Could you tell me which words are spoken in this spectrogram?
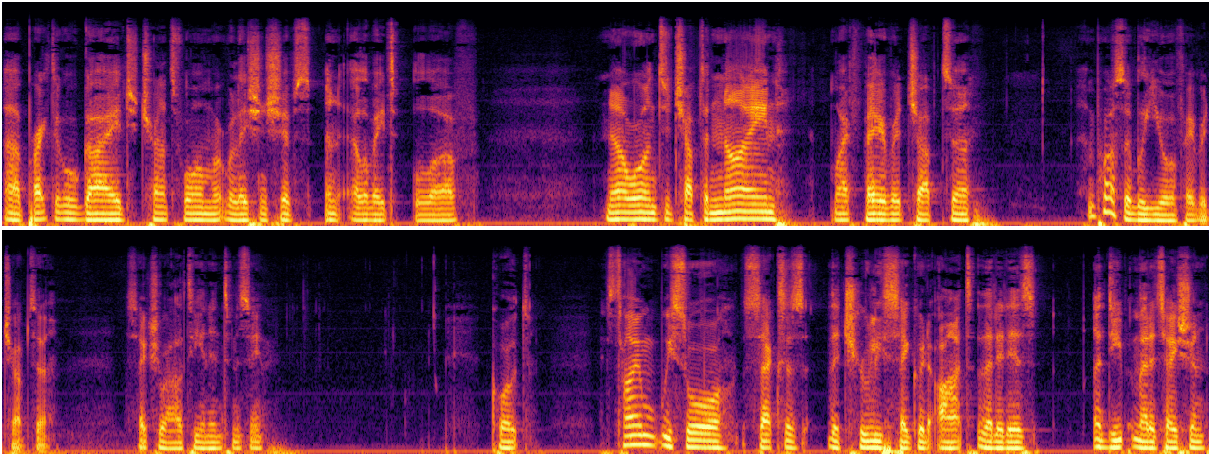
A Practical Guide to Transform Relationships and Elevate Love. Now we're on to chapter 9, my favorite chapter, and possibly your favorite chapter Sexuality and Intimacy. Quote It's time we saw sex as the truly sacred art that it is a deep meditation,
